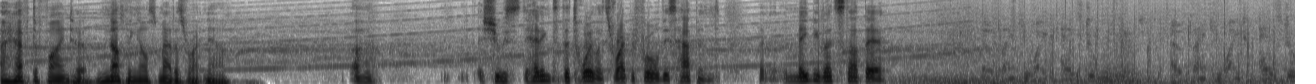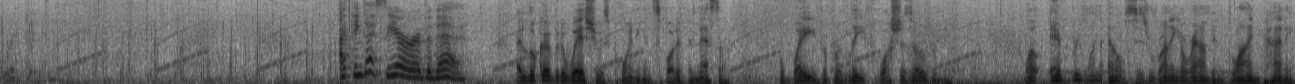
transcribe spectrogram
I have to find her. Nothing else matters right now. Uh, she was heading to the toilets right before all this happened. Uh, maybe let's start there. Evacuate as directed. Evacuate as directed. I think I see her over there. I look over to where she was pointing and spotted Vanessa. A wave of relief washes over me. While everyone else is running around in blind panic,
